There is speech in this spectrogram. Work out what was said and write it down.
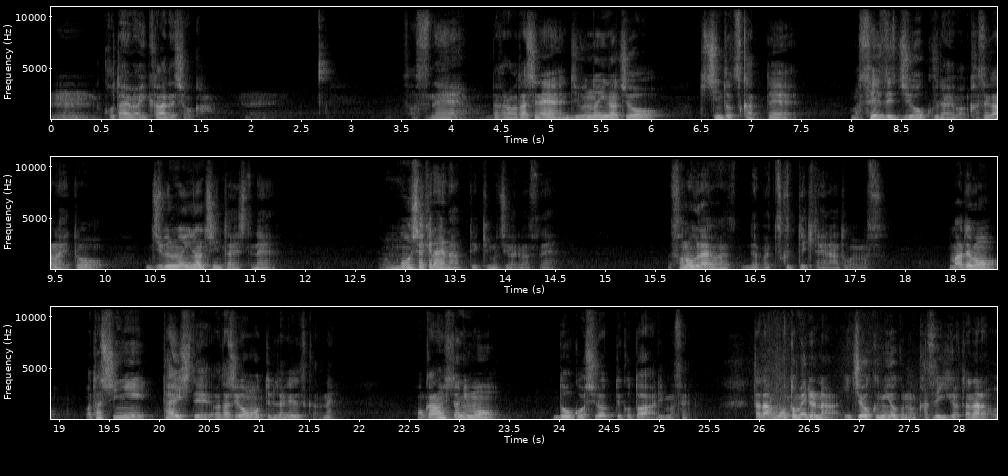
うん。答えはいかがでしょうか、うん、そうですね。だから私ね自分の命をきちんと使って、まあ、せいぜい10億ぐらいは稼がないと自分の命に対してね申し訳ないなっていう気持ちがありますね。そのぐらいはやっぱり作っていきたいなと思います。まあでも私に対して私が思ってるだけですからね。他の人にもどうこうしろってことはありません。ただ求めるなら1億2億の稼ぎ方なら教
